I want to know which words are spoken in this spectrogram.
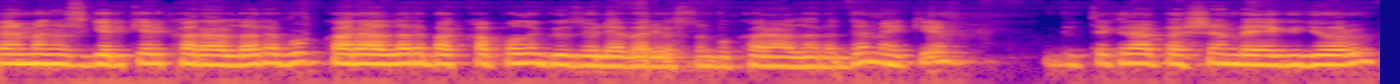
Vermeniz gerekir kararları. Bu kararları bak kapalı gözüyle veriyorsun bu kararları. Demek ki tekrar Perşembe'ye gidiyorum.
